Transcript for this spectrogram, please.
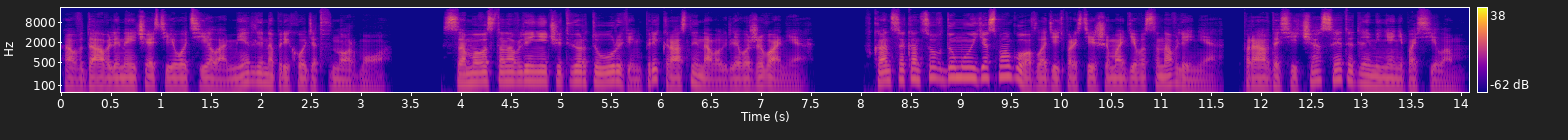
А вдавленные части его тела медленно приходят в норму. Самовосстановление четвертый уровень – прекрасный навык для выживания. В конце концов, думаю, я смогу овладеть простейшей магией восстановления. Правда, сейчас это для меня не по силам.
